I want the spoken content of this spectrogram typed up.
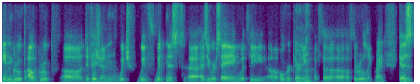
in-group, out-group uh, division, which we've witnessed, uh, as you were saying, with the uh, overturning mm-hmm. of the uh, of the ruling, right? Because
